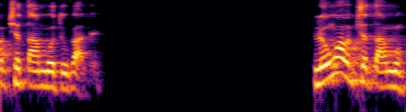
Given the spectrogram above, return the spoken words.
မဖြတ်တမ်းဘူးသူကလေလုံးဝမဖြတ်တမ်းဘူး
